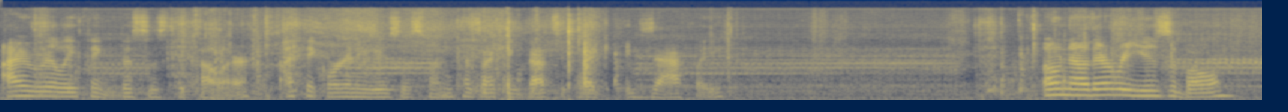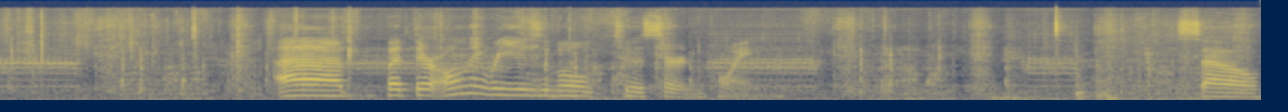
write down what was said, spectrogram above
I really think this is the color. I think we're gonna use this one because I think that's like exactly. Oh no, they're reusable. Uh, but they're only reusable to a certain point. So,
